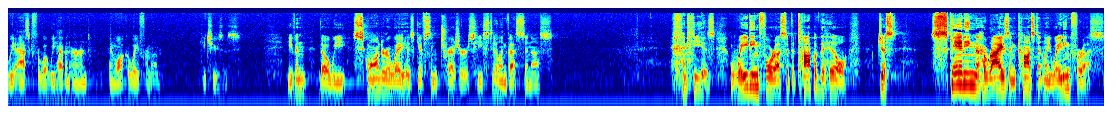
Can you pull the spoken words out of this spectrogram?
we ask for what we haven't earned and walk away from Him. He chooses. Even though we squander away his gifts and treasures, he still invests in us. And he is waiting for us at the top of the hill, just scanning the horizon constantly, waiting for us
